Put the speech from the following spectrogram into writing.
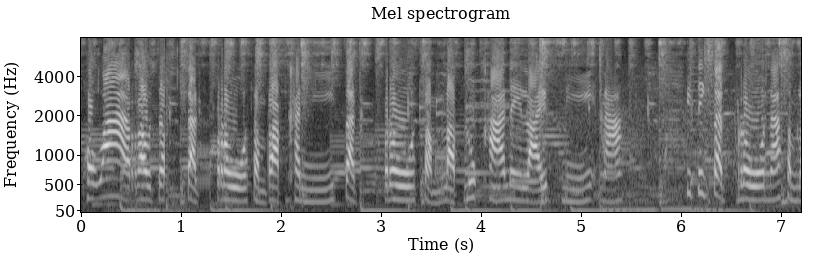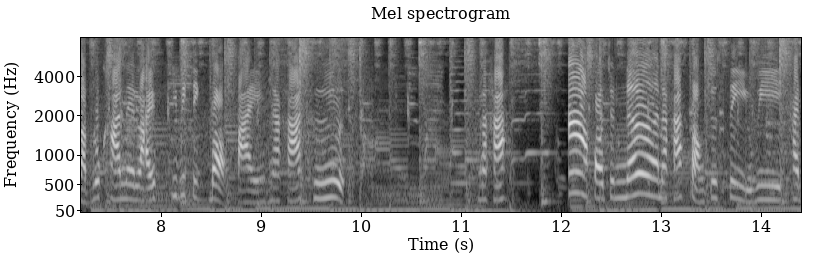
เพราะว่าเราจะจัดโปรสำหรับคันนี้จัดโปรสำหรับลูกค้าในไลฟ์นี้นะ พี่ติ๊กจัดโปรนะสำหรับลูกค้าในไลฟ์ที่พี่ติ๊กบอกไปนะคะ คือนะคะอ้า Fortuner นะคะ 2.4V คัน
